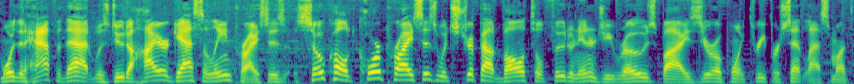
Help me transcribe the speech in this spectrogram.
More than half of that was due to higher gasoline prices. So called core prices, which strip out volatile food and energy, rose by 0.3% last month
